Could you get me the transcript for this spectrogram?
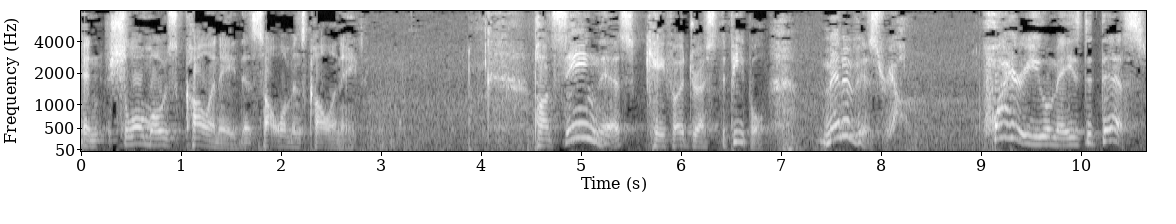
in Shlomo's colonnade, that's Solomon's colonnade. Upon seeing this, Kepha addressed the people Men of Israel, why are you amazed at this?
